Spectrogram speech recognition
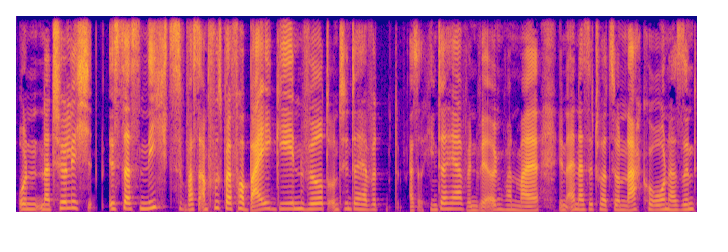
und natürlich ist das nichts, was am Fußball vorbeigehen wird und hinterher wird, also hinterher, wenn wir irgendwann mal in einer Situation nach Corona sind,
